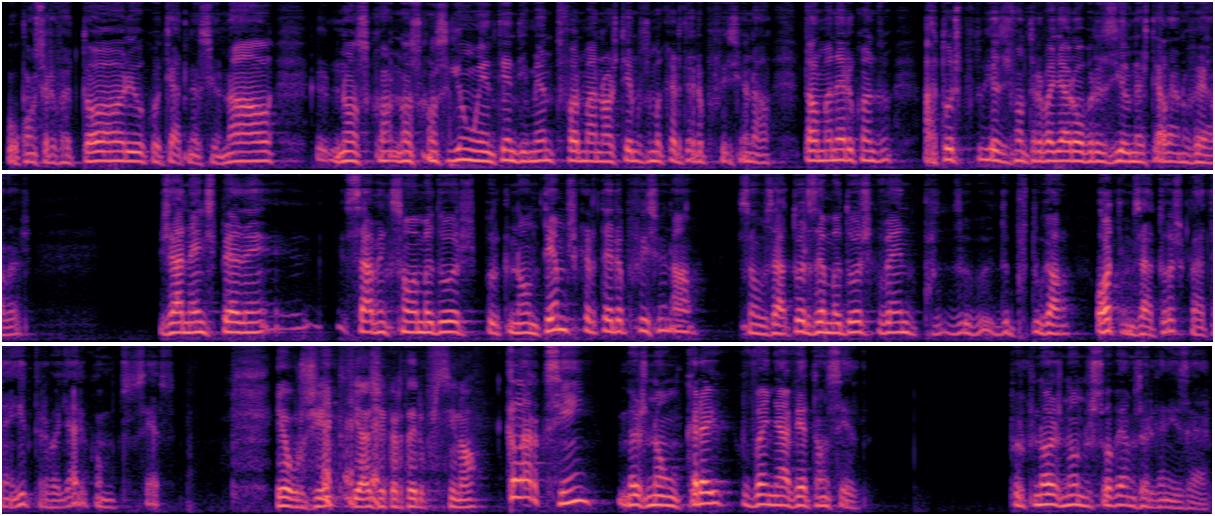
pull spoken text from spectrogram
com o Conservatório, com o Teatro Nacional, não se, não se conseguiu um entendimento de forma a nós termos uma carteira profissional. De tal maneira, quando atores portugueses vão trabalhar ao Brasil nas telenovelas, já nem lhes pedem, sabem que são amadores, porque não temos carteira profissional. São os atores amadores que vêm de, de, de Portugal. Ótimos atores que lá têm ido trabalhar e com muito sucesso. É urgente que haja carteira profissional? Claro que sim, mas não creio que venha a haver tão cedo porque nós não nos soubemos organizar.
